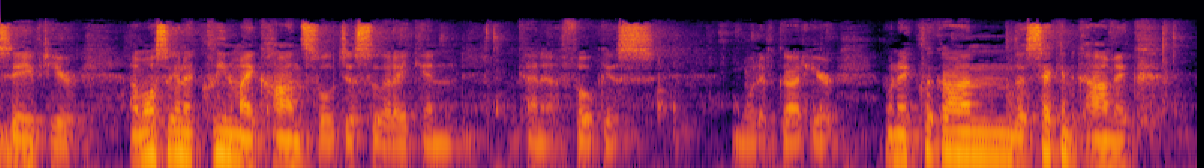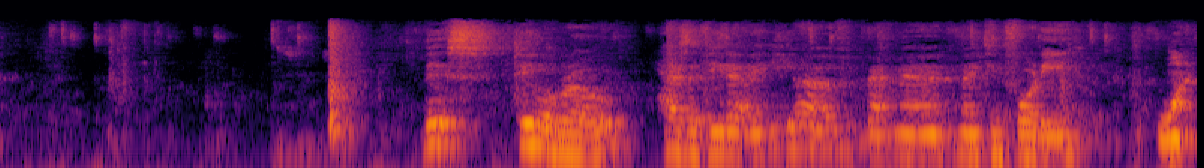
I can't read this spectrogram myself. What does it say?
saved here. I'm also going to clean my console just so that I can kind of focus on what I've got here. When I click on the second comic, this table row has a data ID of Batman 1940 1.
